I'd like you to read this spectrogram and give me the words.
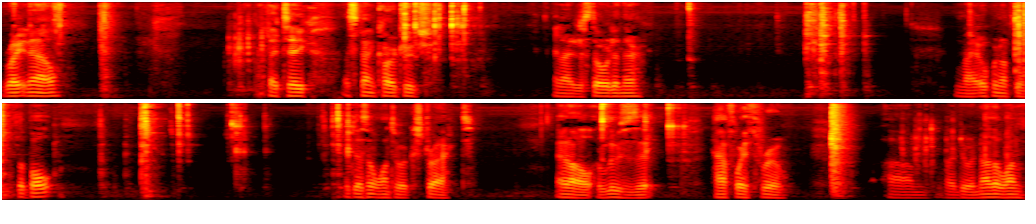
right now if I take a spent cartridge and I just throw it in there and I open up the, the bolt, it doesn't want to extract at all. It loses it halfway through. Um, if I do another one,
